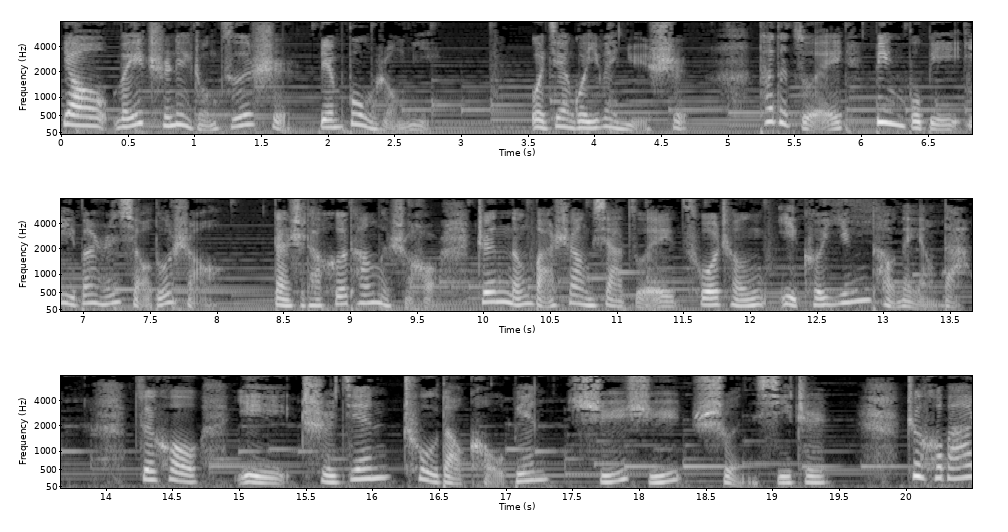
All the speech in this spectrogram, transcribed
要维持那种姿势便不容易。我见过一位女士，她的嘴并不比一般人小多少，但是她喝汤的时候真能把上下嘴搓成一颗樱桃那样大，最后以齿尖触到口边，徐徐吮吸之。这和把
